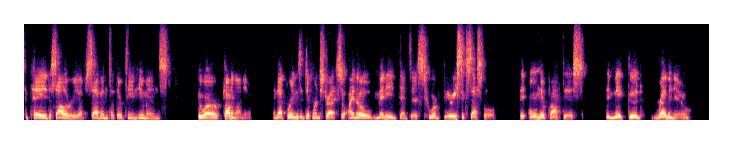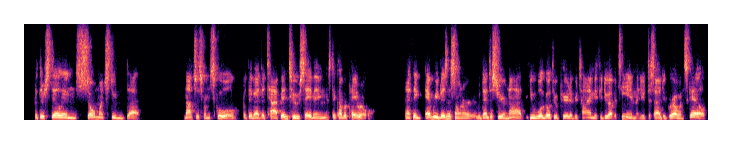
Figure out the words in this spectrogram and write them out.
to pay the salary of seven to 13 humans who are counting on you. And that brings a different stress. So I know many dentists who are very successful, they own their practice, they make good revenue, but they're still in so much student debt, not just from school, but they've had to tap into savings to cover payroll. And I think every business owner, dentistry or not, you will go through a period of your time. If you do have a team and you decide to grow and scale,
